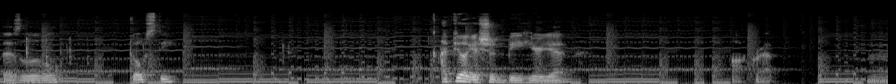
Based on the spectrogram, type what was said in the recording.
There's a little ghosty. I feel like I shouldn't be here yet. Oh crap. Hmm.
